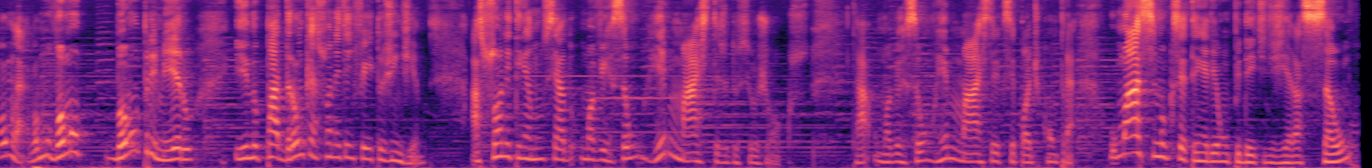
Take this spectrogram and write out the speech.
Vamos lá, vamos, vamos, vamos primeiro ir no padrão que a Sony tem feito hoje em dia. A Sony tem anunciado uma versão remaster dos seus jogos. Tá? Uma versão remaster que você pode comprar. O máximo que você tem ali é um update de geração,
